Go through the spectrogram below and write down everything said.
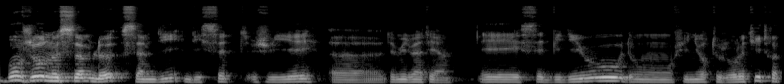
Bonjour, nous sommes le samedi 17 juillet 2021 et cette vidéo, dont j'ignore toujours le titre,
